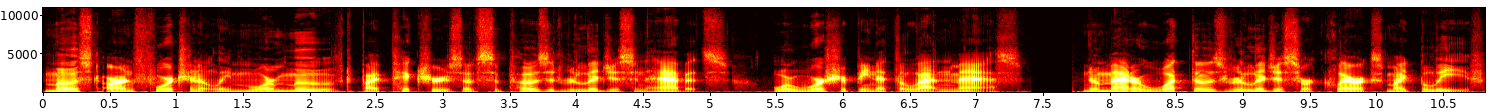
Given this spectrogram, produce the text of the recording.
Most are unfortunately more moved by pictures of supposed religious habits, or worshipping at the Latin Mass, no matter what those religious or clerics might believe,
